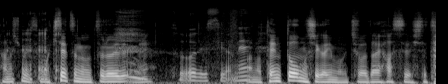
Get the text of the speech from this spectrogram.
楽しみです、まあ、季節の移ろいでね。そうですよあねのテントウムシが今うちは大発生してて。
